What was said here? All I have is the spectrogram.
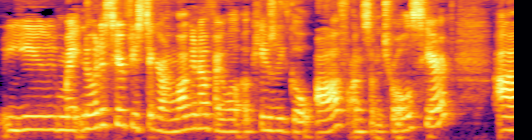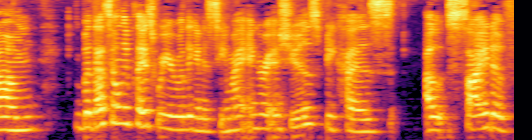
You might notice here, if you stick around long enough, I will occasionally go off on some trolls here. Um, but that's the only place where you're really going to see my anger issues because outside of,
